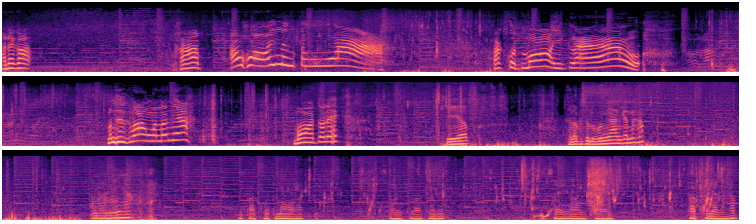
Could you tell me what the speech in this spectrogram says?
อันนี้ก็ ครับ เอาหอยหนึ่งตัวปรากฏหม้ออีกแล้ว มันถึกล่องมันแล้วเนี่ยหม้อตัวเล็กโอเคครับเดี๋ยวเราไปสรุปผลงานกันนะครับอันวันนี้ครับปรากฏหม้อครับสองตัวตัวเล็กใส่กำลังใจปลาเพียนครับ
